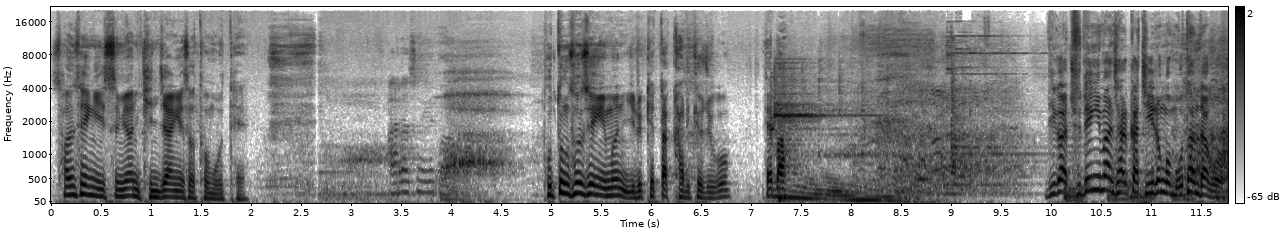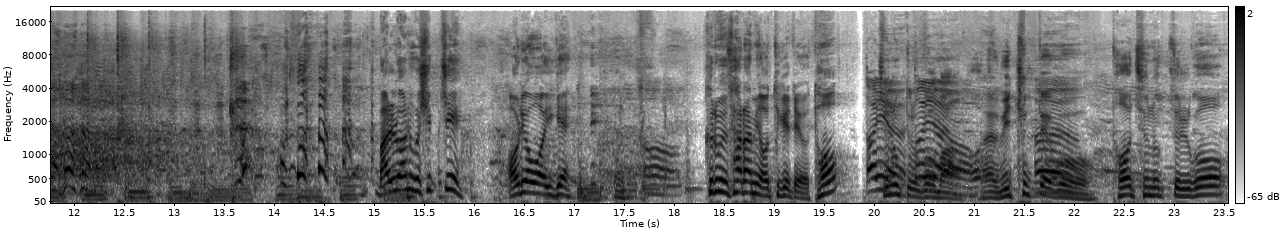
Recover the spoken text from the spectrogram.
선생이 있으면 긴장해서 더 못해. 알아서 해. 보통 선생님은 이렇게 딱 가르쳐주고 해봐. 네가 주댕이만 잘 깠지 이런 거 못한다고. 말로 하는 거 쉽지? 어려워 이게. 그러면 사람이 어떻게 돼요? 더? 떨려요. 주눅 들고 떨려요. 막 네, 위축되고 더 주눅 들고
